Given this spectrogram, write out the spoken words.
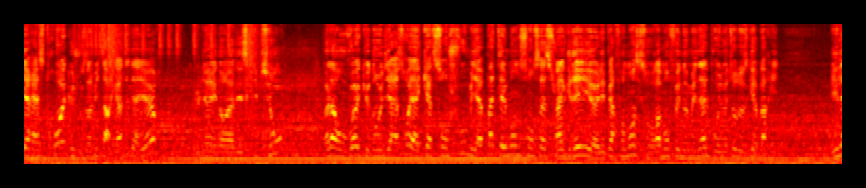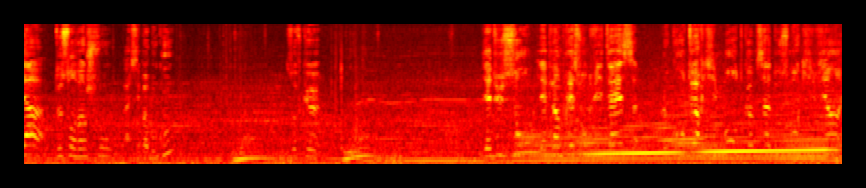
DRS3 que je vous invite à regarder d'ailleurs. Le lien est dans la description. Voilà, on voit que dans le DRS3 il y a 400 chevaux, mais il n'y a pas tellement de sensations malgré euh, les performances qui sont vraiment phénoménales pour une voiture de ce gabarit. Et là, 220 chevaux, bah, c'est pas beaucoup. Sauf que il y a du son, il y a de l'impression de vitesse, le compteur qui monte comme ça doucement, qui vient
